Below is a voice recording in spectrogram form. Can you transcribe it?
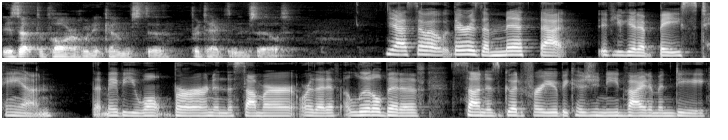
is up to par when it comes to protecting themselves. Yeah. So there is a myth that if you get a base tan, that maybe you won't burn in the summer, or that if a little bit of sun is good for you because you need vitamin D.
